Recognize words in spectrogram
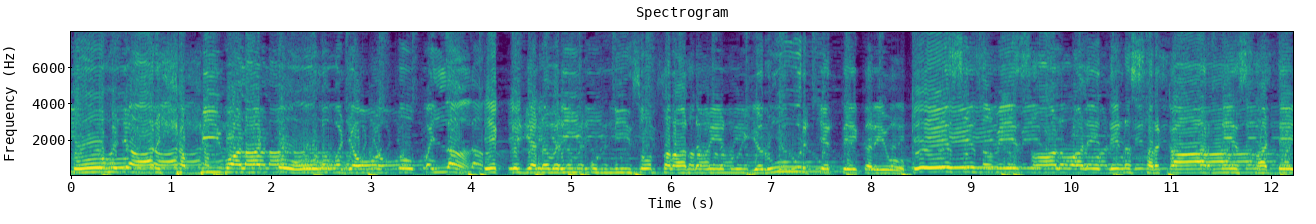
2026 ਵਾਲਾ ਢੋਲ ਵਜਾਉਣ ਤੋਂ ਪਹਿਲਾਂ 1 ਜਨਵਰੀ 1993 ਨੂੰ ਜ਼ਰੂਰ ਚੇਤੇ ਕਰਿਓ। ਇਸ ਨਵੇਂ ਸਾਲ ਵਾਲੇ ਦਿਨ ਸਰਕਾਰ ਨੇ ਸਾਡੇ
